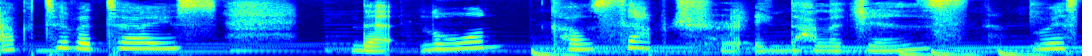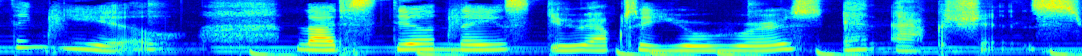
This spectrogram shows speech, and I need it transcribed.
activities the non-conceptual intelligence within you. Let stillness direct your words and actions.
